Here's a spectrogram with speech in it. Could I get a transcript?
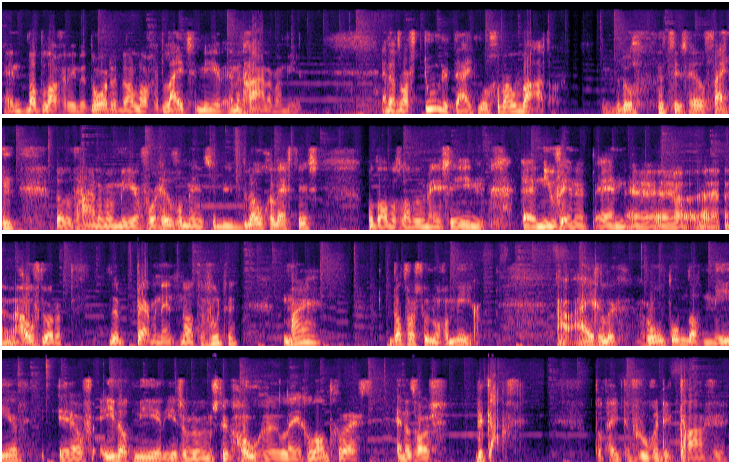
En wat lag er in het noorden? Daar lag het Leidse meer en het Haarlemmermeer. En dat was toen de tijd nog gewoon water. Ik bedoel, het is heel fijn dat het Haarlemmermeer voor heel veel mensen nu drooggelegd is. Want anders hadden de mensen in uh, Nieuw-Vennep en uh, Hoofddorp de permanent natte voeten. Maar dat was toen nog een meer. Nou, eigenlijk rondom dat meer, of in dat meer, is er een stuk hoger gelegen land geweest. En dat was de Kaag. Dat heette vroeger de Kagen.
